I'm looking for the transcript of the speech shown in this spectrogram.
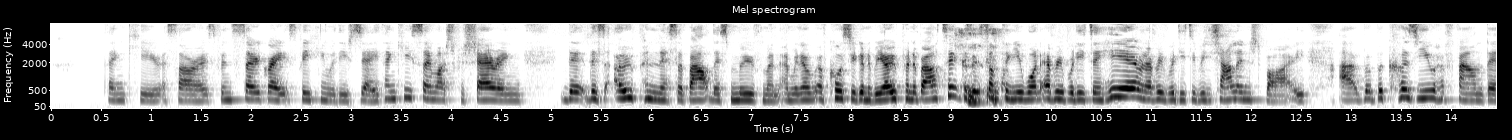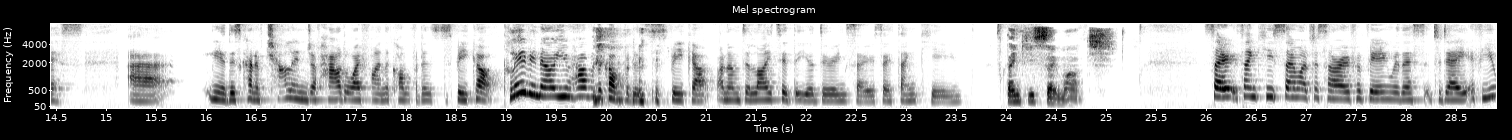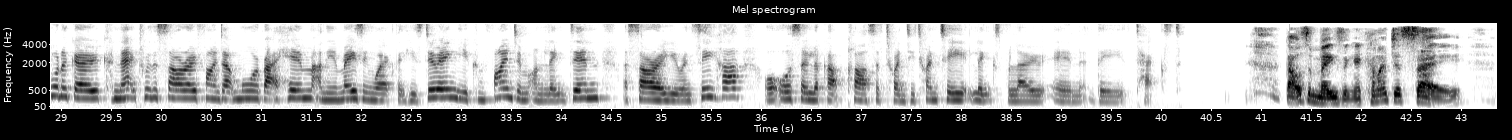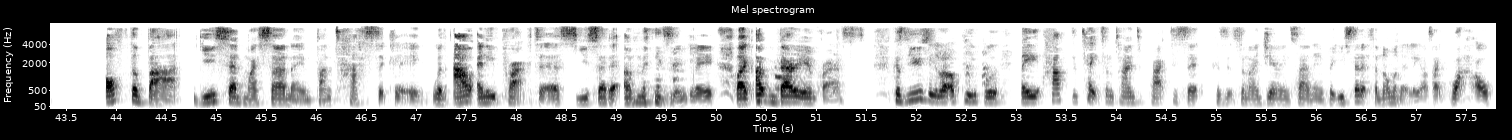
Thank you, Osaro. It's been so great speaking with you today. Thank you so much for sharing the, this openness about this movement. I mean, of course, you're going to be open about it because it's something you want everybody to hear and everybody to be challenged by. Uh, but because you have found this, uh, you know, this kind of challenge of how do I find the confidence to speak up? Clearly, now you have the confidence to speak up, and I'm delighted that you're doing so. So, thank you. Thank you so much. So thank you so much, Osaro, for being with us today. If you want to go connect with Osaro, find out more about him and the amazing work that he's doing, you can find him on LinkedIn, Osaro Unciha, or also look up Class of 2020, links below in the text. That was amazing. And can I just say, off the bat, you said my surname fantastically. Without any practice, you said it amazingly. like, I'm very impressed. Because usually a lot of people, they have to take some time to practice it because it's a Nigerian surname, but you said it phenomenally. I was like, wow.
